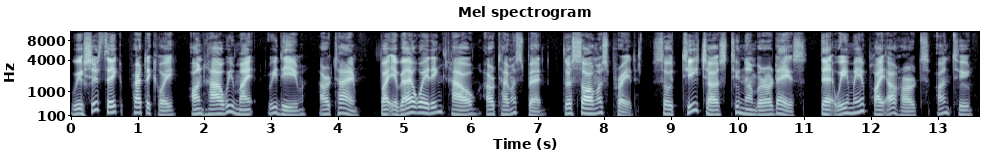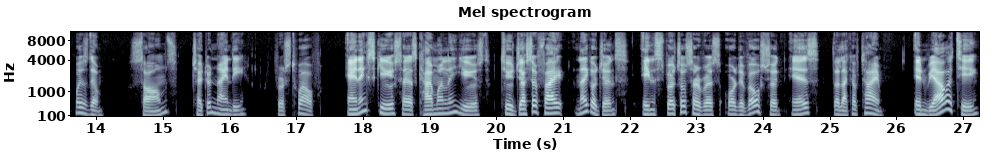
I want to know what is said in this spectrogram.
We should think practically on how we might redeem our time. By evaluating how our time is spent, the psalmist prayed, So teach us to number our days, that we may apply our hearts unto wisdom. Psalms chapter 90, verse 12. An excuse that is commonly used to justify negligence in spiritual service or devotion is the lack of time. In reality,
